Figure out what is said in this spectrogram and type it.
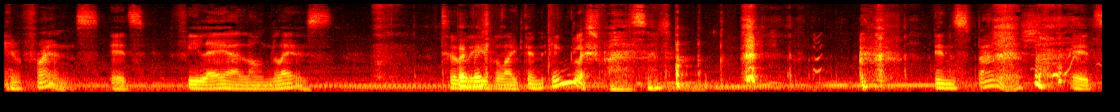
in France, it's filer à l'anglaise. To They make- leave like an English person. in Spanish, it's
